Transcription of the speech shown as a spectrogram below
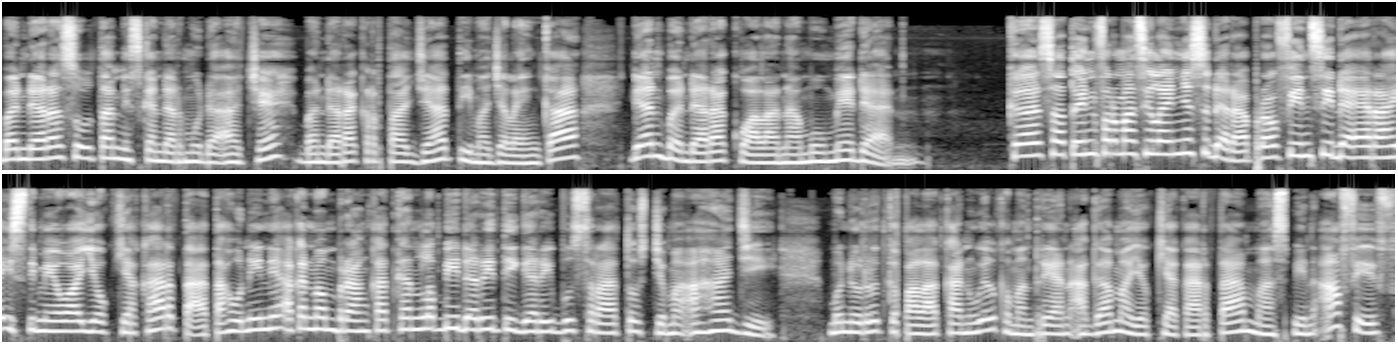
Bandara Sultan Iskandar Muda Aceh, Bandara Kertajati Majalengka, dan Bandara Kuala Namu Medan. Ke satu informasi lainnya, Saudara, Provinsi Daerah Istimewa Yogyakarta tahun ini akan memberangkatkan lebih dari 3.100 jemaah haji. Menurut Kepala Kanwil Kementerian Agama Yogyakarta, Mas Bin Afif,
